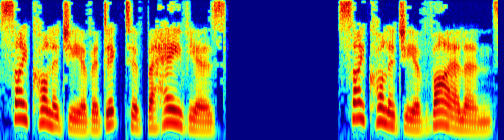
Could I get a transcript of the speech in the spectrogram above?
Psychology of Addictive Behaviors. Psychology of Violence.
